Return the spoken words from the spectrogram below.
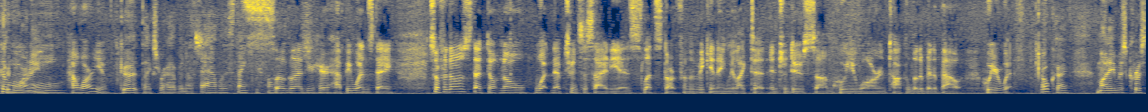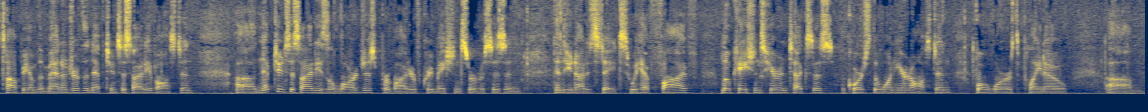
Good, Good morning. morning. How are you? Good. Thanks for having us. Fabulous. Thank you so, So much. So glad you're here. Happy Wednesday. So for those that don't know what Neptune Society is, let's start from the beginning. We like to introduce um, who you are and talk a little bit about who you're with. Okay. My name is Chris Tapia. I'm the manager of the Neptune Society of Austin. Uh, Neptune Society is the largest provider of cremation services in, in the United States. We have five locations here in Texas. Of course, the one here in Austin, Fort Worth, Plano, um,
